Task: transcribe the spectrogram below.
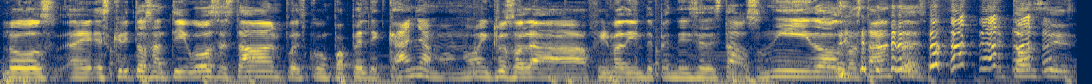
los eh, escritos antiguos estaban pues con papel de cáñamo, ¿no? Incluso la firma de independencia de Estados Unidos, bastantes. Entonces,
